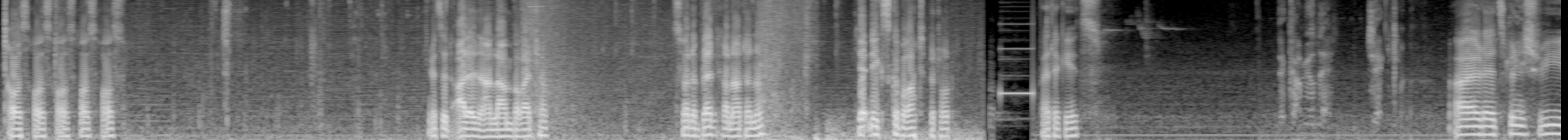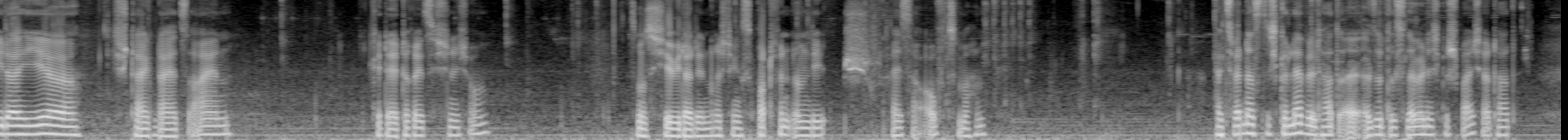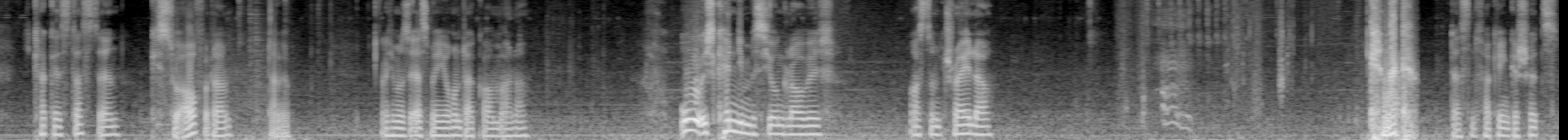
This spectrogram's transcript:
Raus, raus, raus, raus, raus. Jetzt sind alle in Alarmbereitschaft. Das war eine Blendgranate, ne? Die hat nichts gebracht, ich bin tot. Weiter geht's. Der Kamionett. Check ihn. Alter, jetzt bin ich wieder hier. Die steigen da jetzt ein. Okay, der dreht sich nicht um. Jetzt muss ich hier wieder den richtigen Spot finden, um die Scheiße aufzumachen. Als wenn das nicht gelevelt hat, äh, also das Level nicht gespeichert hat. Wie kacke ist das denn? Gehst du auf, oder? Danke. Ich muss erstmal hier runterkommen, Alter. Oh, ich kenne die Mission, glaube ich. Aus dem Trailer. Da ist ein fucking Geschütz.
